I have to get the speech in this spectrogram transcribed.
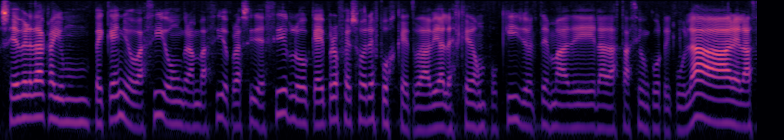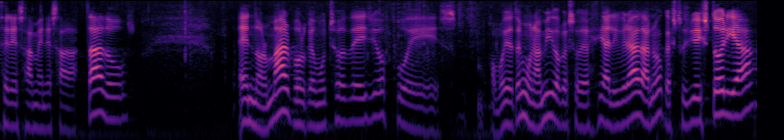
sí es verdad que hay un pequeño vacío, un gran vacío, por así decirlo, que hay profesores pues que todavía les queda un poquillo el tema de la adaptación curricular, el hacer exámenes adaptados. Es normal, porque muchos de ellos, pues, como yo tengo un amigo que se decía librada, ¿no? que estudió historia,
